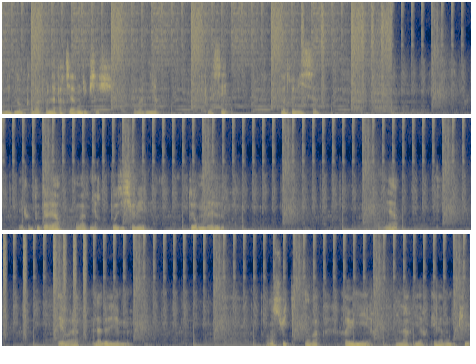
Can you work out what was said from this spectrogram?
Maintenant, on va prendre la partie avant du pied on va venir placer notre vis et comme tout à l'heure on va venir positionner deux rondelles première et voilà la deuxième ensuite on va réunir l'arrière et l'avant du pied.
